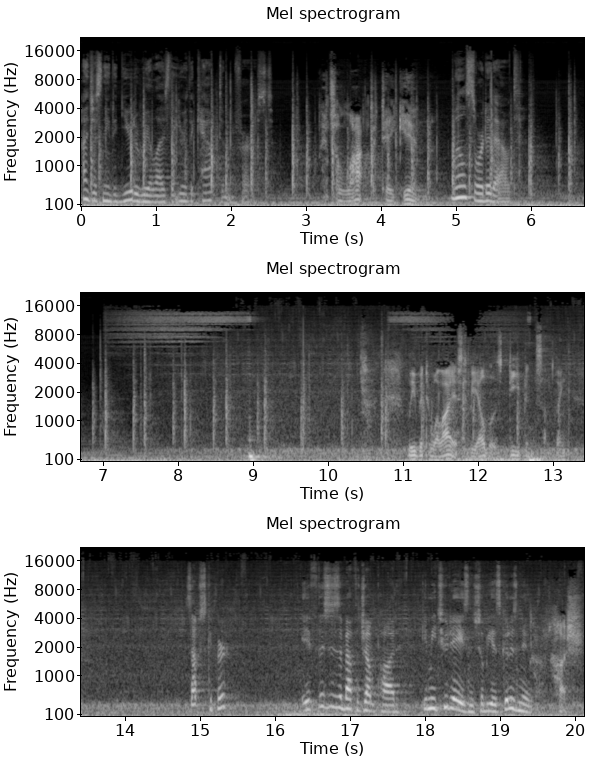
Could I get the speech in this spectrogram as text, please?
I just needed you to realize that you're the captain first. It's a lot to take in. We'll sort it out. Leave it to Elias to be elbows deep in something. Sup, Skipper? If this is about the jump pod, give me two days and she'll be as good as new. Hush.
